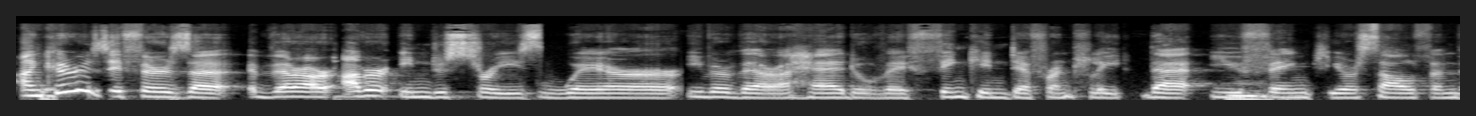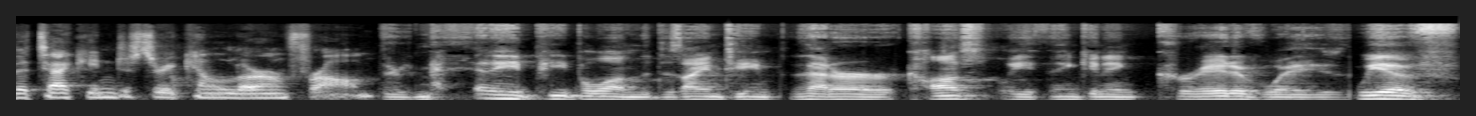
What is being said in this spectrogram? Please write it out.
I'm curious if there's a if there are other industries where either they're ahead or they're thinking differently that you mm. think yourself and the tech industry can learn from. There's many people on the design team that are constantly thinking in creative ways. We have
